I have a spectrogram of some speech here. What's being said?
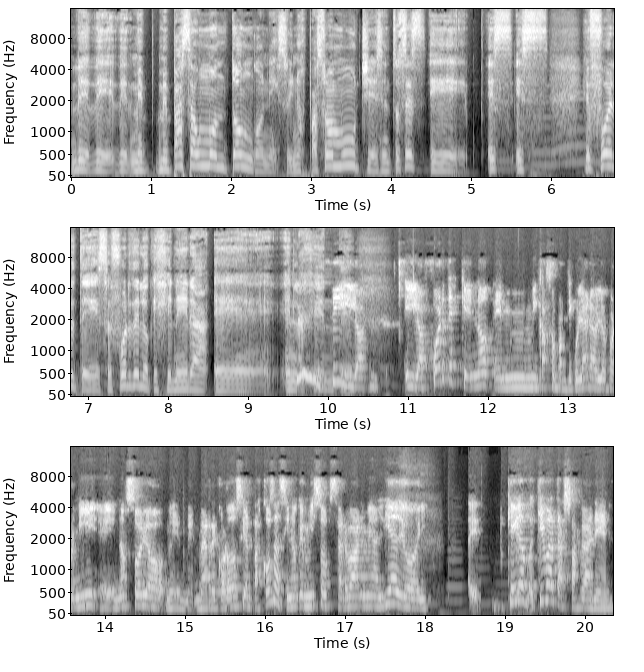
de, de, de- me, me pasa un montón con eso, y nos pasó a muchos. Entonces, eh, es, es, es fuerte eso, es fuerte lo que genera eh, en la gente. Sí, y lo, y lo fuerte es que no, en mi caso particular, hablo por mí, eh, no solo me, recordó ciertas cosas, sino que me hizo observarme al día de hoy eh, qué, qué batallas gané.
